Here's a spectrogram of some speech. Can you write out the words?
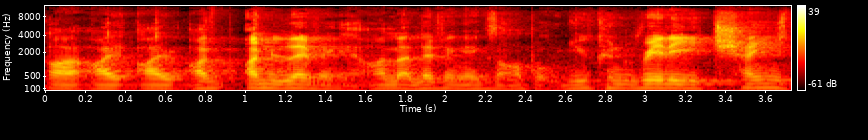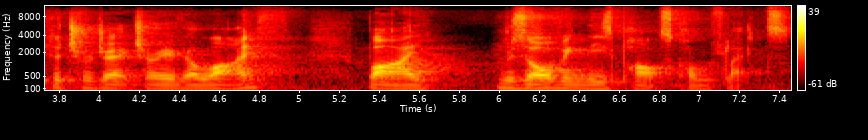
I, I, I, I'm living it. I'm a living example. You can really change the trajectory of your life by resolving these parts conflicts.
